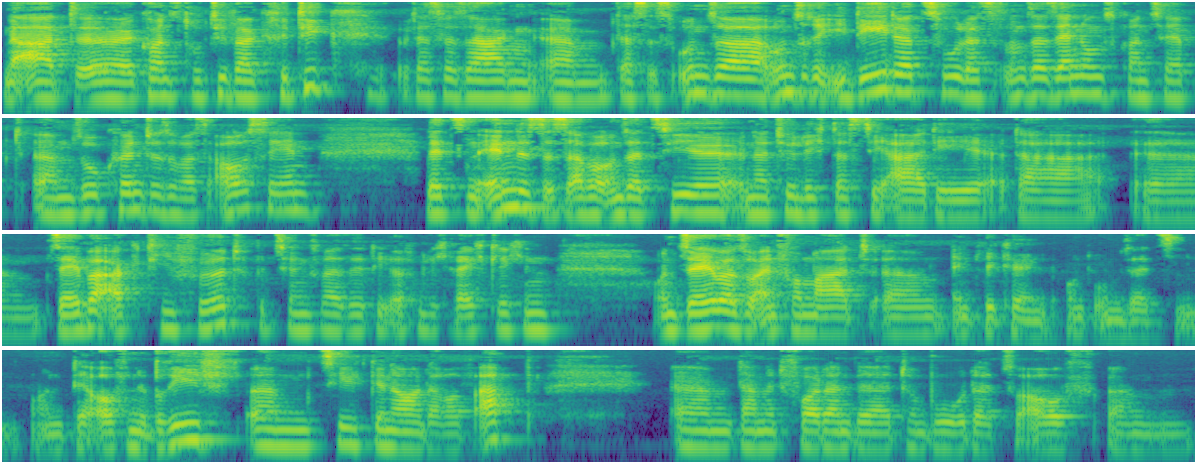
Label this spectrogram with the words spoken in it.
eine Art äh, konstruktiver Kritik, dass wir sagen, ähm, das ist unser, unsere Idee dazu, das ist unser Sendungskonzept, ähm, so könnte sowas aussehen. Letzten Endes ist aber unser Ziel natürlich, dass die ARD da ähm, selber aktiv wird, beziehungsweise die öffentlich-rechtlichen und selber so ein Format ähm, entwickeln und umsetzen. Und der offene Brief ähm, zielt genau darauf ab. Ähm, damit fordern wir Tombo dazu auf, ähm,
